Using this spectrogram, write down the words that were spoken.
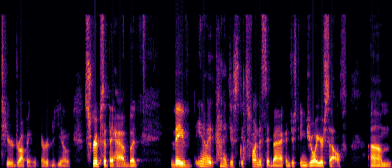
tear dropping or you know scripts that they have, but they've you know it kind of just it's fun to sit back and just enjoy yourself. Um,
